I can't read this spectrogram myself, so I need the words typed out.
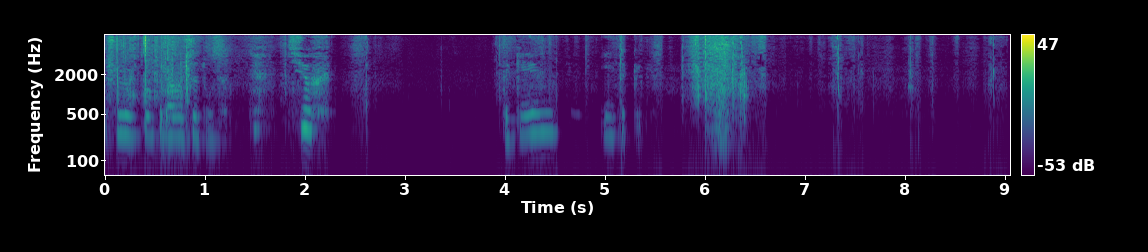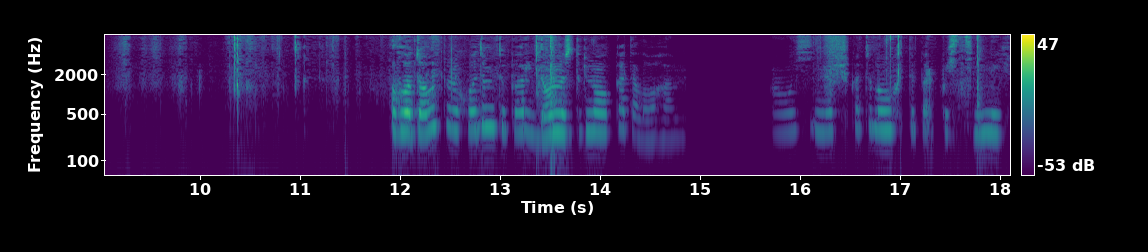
що нам попадалося тут. Тюх. Такий і такий. Готово, переходимо тепер до наступного каталога. А ось наш каталог тепер постійний.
